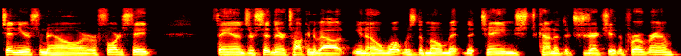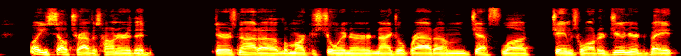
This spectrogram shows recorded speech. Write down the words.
10 years from now, or Florida State fans are sitting there talking about, you know, what was the moment that changed kind of the trajectory of the program? Well, you sell Travis Hunter that there's not a Lamarcus Joyner, Nigel Bradham, Jeff Luc, James Wilder Jr. debate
